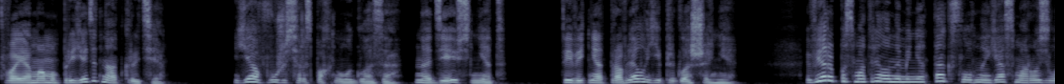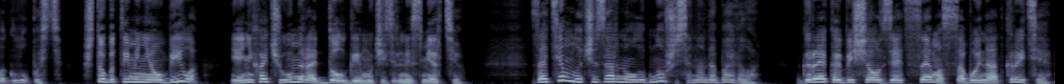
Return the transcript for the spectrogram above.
«Твоя мама приедет на открытие?» Я в ужасе распахнула глаза. Надеюсь, нет. Ты ведь не отправляла ей приглашение? Вера посмотрела на меня так, словно я сморозила глупость. «Чтобы ты меня убила? Я не хочу умирать долгой и мучительной смертью». Затем, лучезарно улыбнувшись, она добавила. «Грег обещал взять Сэма с собой на открытие,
